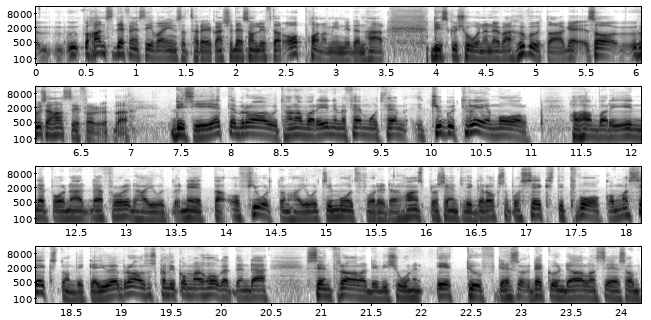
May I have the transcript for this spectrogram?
Uh, hans defensiva insatser är ju kanske det som lyfter upp honom in i den här diskussionen överhuvudtaget. Så hur ser hans siffror ut där? Det ser jättebra ut. Han har varit inne med 5 mot 5. 23 mål har han varit inne på när, när Florida har gjort neta och 14 har gjorts emot Florida. Hans procent ligger också på 62,16 vilket ju är bra. Och så ska vi komma ihåg att den där centrala divisionen är tuff. Det, så, det kunde alla se som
